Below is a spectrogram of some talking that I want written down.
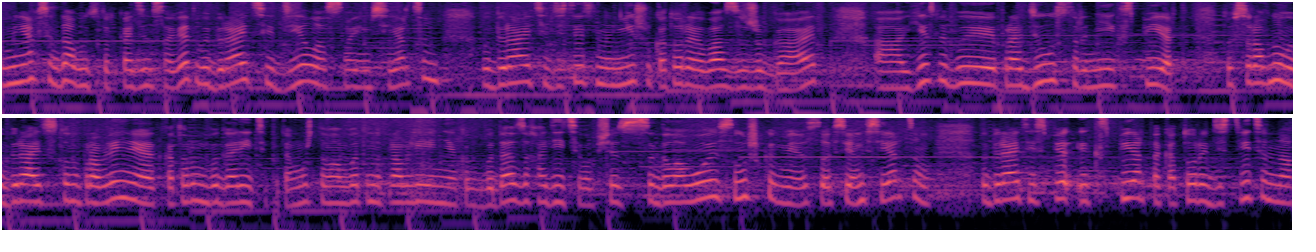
У меня всегда будет только один совет. Выбирайте дело своим сердцем, выбирайте действительно нишу, которая вас зажигает. А, если вы продюсер, не эксперт, то все равно выбирайте то направление, которым вы горите, потому что вам в это направление как бы, да, заходите вообще с головой, с ушками, со всем сердцем. Выбирайте эксперта, который действительно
